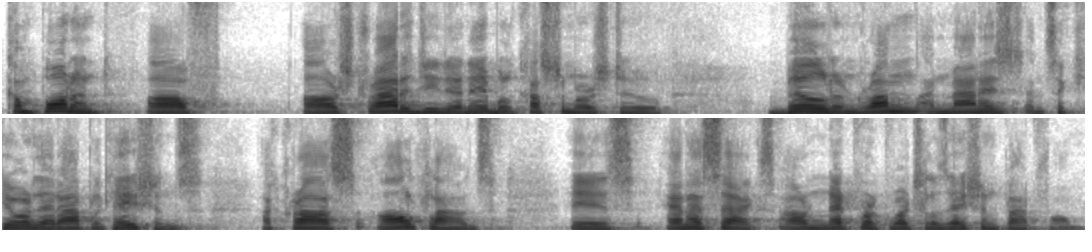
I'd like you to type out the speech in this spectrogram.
component of our strategy to enable customers to build and run and manage and secure their applications across all clouds is NSX, our network virtualization platform.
